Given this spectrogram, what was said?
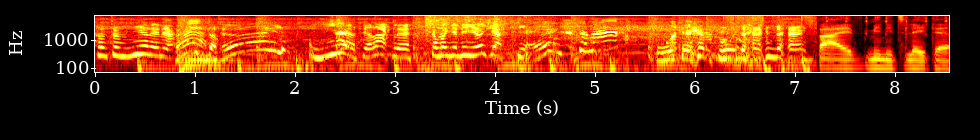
ทำทำเหี้ยอะไรเนี่ยจัดเอ้ยเหี้ยเสียหลักเลยกำลังจะดีแล้วแกเหี้ยขึ้นมาโอเคปูแดงแดง Five minutes later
